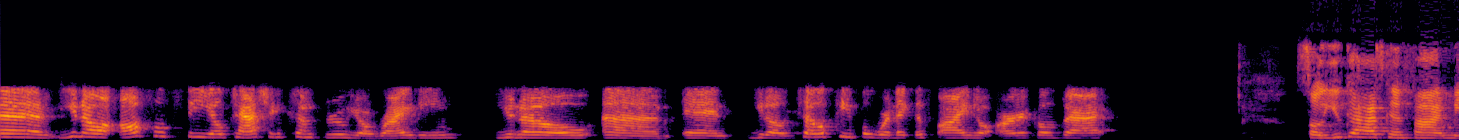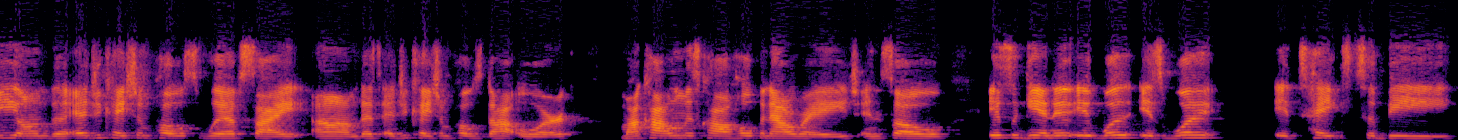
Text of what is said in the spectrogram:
um, you know, I also see your passion come through your writing, you know, um, and, you know, tell people where they can find your articles at. So you guys can find me on the Education Post website. Um, that's educationpost.org. My column is called Hope and Outrage. And so it's again, it, it was is what it takes to be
